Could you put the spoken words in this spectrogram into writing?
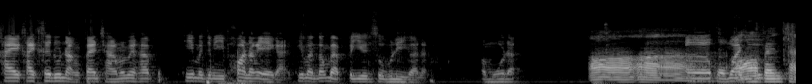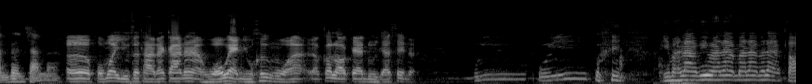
ใครใครเคยดูหนังแฟนฉันบ้างไหมครับ ที่มันจะมีพ่อนางเอกอะ ที่มันต้องแบบไปยืนสูบบุหรี่ก่อนอะสมมุติอะอ่าอ่าเออผมว่าอ๋อยู่อแฟนฉันแฟนฉันนะเออผมว่าอยู่สถานการณ์นั้นอะหัวแหว่งอยู่ครึ่งหัว แล้วก็รอแกดูดยาเส้นอะอุ้ยอุ้ยอุ้ยพี่มาแล้วพี่มาแล้วมาแล้วมาแล้วต่อ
